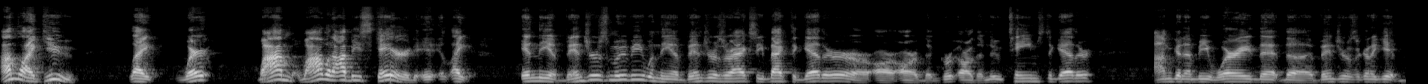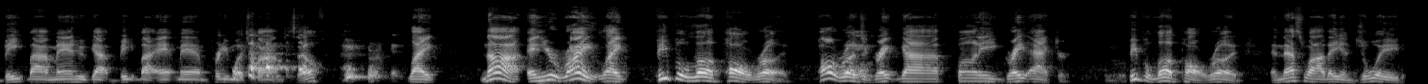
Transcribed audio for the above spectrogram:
I'm like you, like where? Why? Why would I be scared? It, like in the Avengers movie when the Avengers are actually back together, or or, or the group, or the new teams together. I'm gonna be worried that the Avengers are gonna get beat by a man who got beat by Ant Man pretty much by himself. like Nah, and you're right. Like people love Paul Rudd. Paul Rudd's a great guy, funny, great actor. Mm-hmm. People love Paul Rudd, and that's why they enjoyed,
